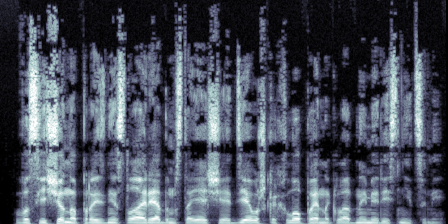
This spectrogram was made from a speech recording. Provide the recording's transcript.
— восхищенно произнесла рядом стоящая девушка, хлопая накладными ресницами.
